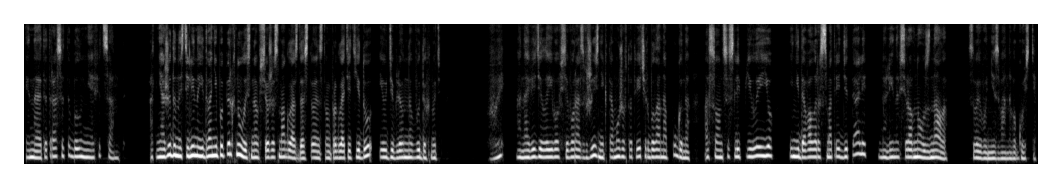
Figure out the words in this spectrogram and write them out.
И на этот раз это был не официант. От неожиданности Лина едва не поперхнулась, но все же смогла с достоинством проглотить еду и удивленно выдохнуть. «Вы?» Она видела его всего раз в жизни, к тому же в тот вечер была напугана, а солнце слепило ее и не давало рассмотреть детали, но Лина все равно узнала своего незваного гостя.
